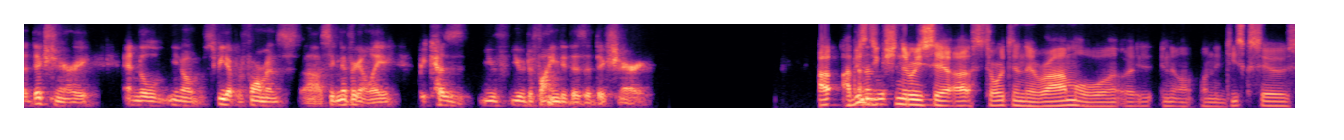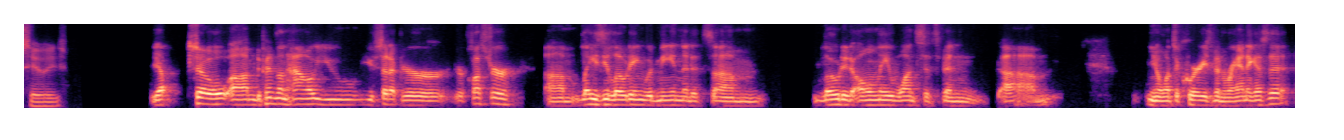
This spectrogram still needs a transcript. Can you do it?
a dictionary and it'll you know speed up performance uh, significantly because you've you've defined it as a dictionary. Uh, are these dictionaries uh, stored in the RAM or uh, in, on the disk? So so. Yep. So um, depends on how you you set up your your cluster. Um, lazy loading would mean that it's um, loaded only once it's been um, you know once a query has been ran against it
